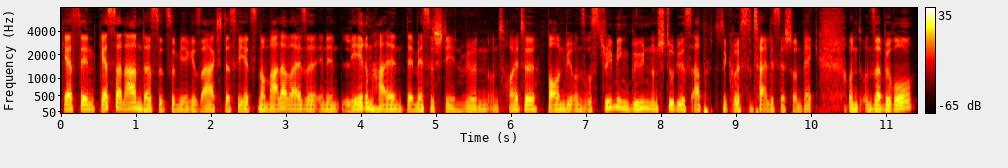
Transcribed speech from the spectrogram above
Kerstin, gestern Abend hast du zu mir gesagt, dass wir jetzt normalerweise in den leeren Hallen der Messe stehen würden und heute bauen wir unsere Streaming-Bühnen und Studios ab. Der größte Teil ist ja schon weg. Und unser Büro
